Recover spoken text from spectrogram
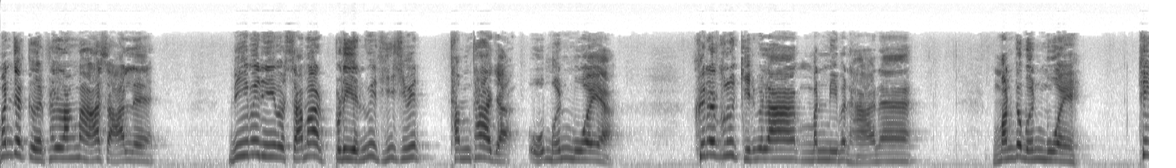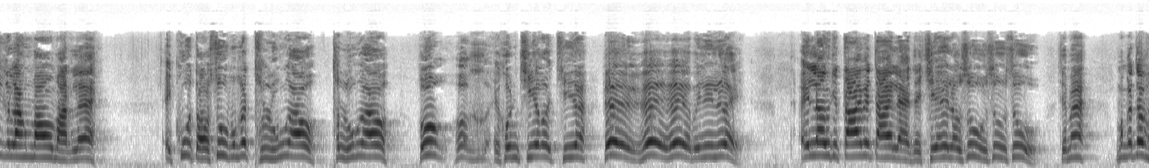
มันจะเกิดพลังมหาศาลเลย ดีไม่ดีสามารถเปลี่ยนวิถีชีวิตทำท่าจะโอ้เหมือนมวยอะคือนักธุรกิจเวลามันมีปัญหานะ มันก็เหมือนมวย ที่กำลังเมาหมัดเลยไอ้คู่ต่อสู้มันก็ถลุงเอาถลุงเอาโอ้ไอ้คนเชียร์ก็เชียร์เฮ้เฮ้เฮ้ไปเรื่อยๆไอ้เราจะตายไม่ตายแหละแต่เชียร์ให้เราสู้สู้สู้ใช่ไหมมันก็ต้อง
